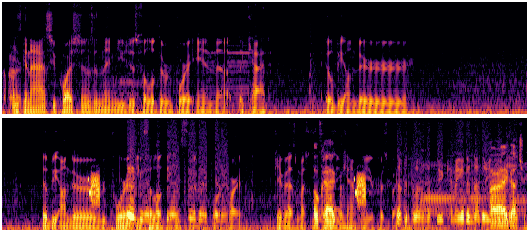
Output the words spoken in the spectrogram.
He's Alright. gonna ask you questions and then you just fill out the report in uh, the CAD. It'll be under. It'll be under report. You fill out the incident report part. Give as much detail Okay, as you can from your perspective. 7 Charlie 102, can I get another Alright, I got you.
